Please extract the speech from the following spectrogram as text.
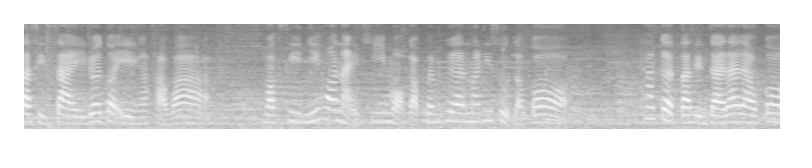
ตัดสินใจด้วยตัวเองอะค่ะว่า วัคซีนยี่ห้อไหนที่เหมาะกับเพื่อนๆมากที่สุดแล้วก็ ถ้าเกิดตัดสินใจได้แล้วก็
